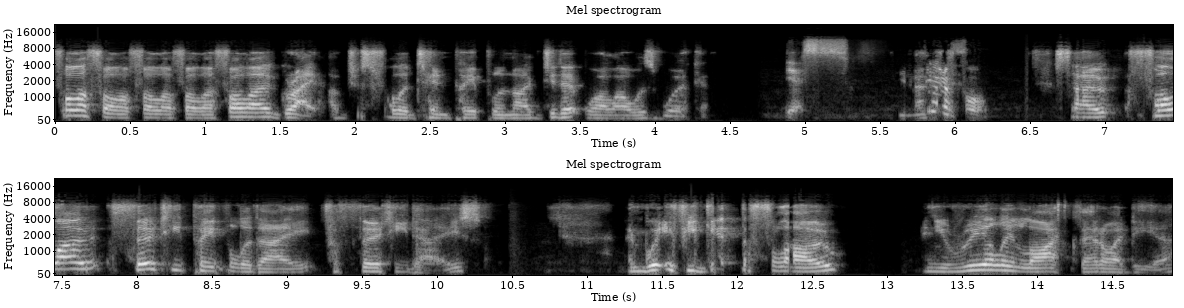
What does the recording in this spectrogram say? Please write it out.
follow, follow, follow, follow, follow. Great. I've just followed 10 people and I did it while I was working. Yes. You know? Beautiful. So follow 30 people a day for 30 days. And if you get the flow and you really like that idea,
